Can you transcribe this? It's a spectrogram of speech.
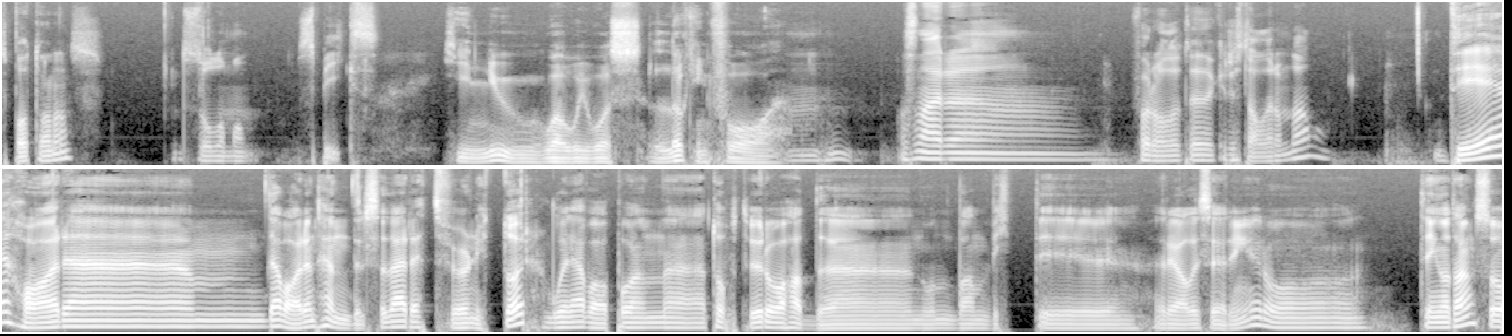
spot on, ass. Solomon speaks. He knew what we was looking for. Mhm. Åssen er uh, forholdet til krystaller om dagen? Det har uh, Det var en hendelse der rett før nyttår, hvor jeg var på en uh, topptur og hadde noen vanvittige realiseringer og ting og tang. Så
